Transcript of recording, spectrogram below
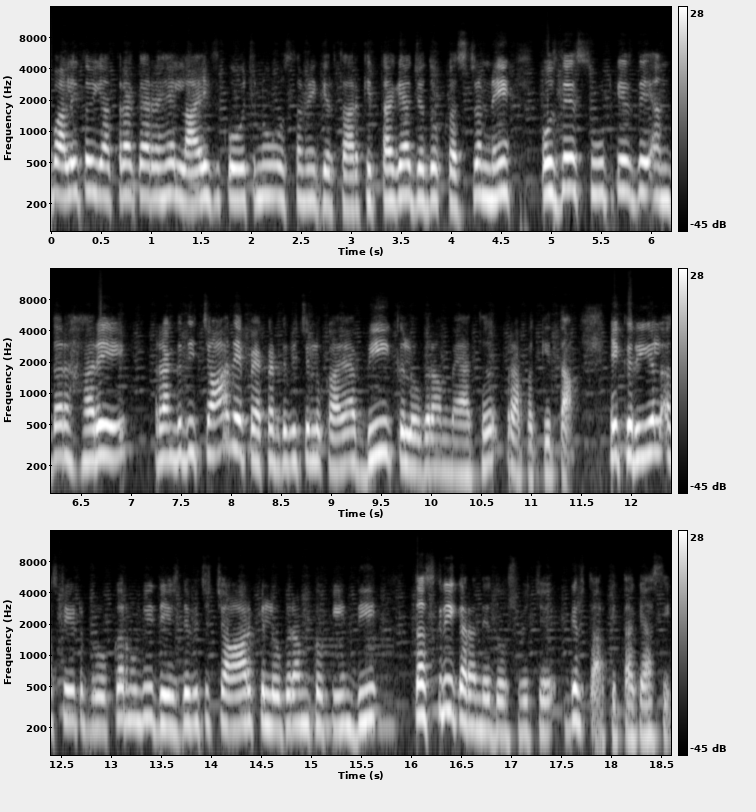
ਬਾਲੀ ਤੋਂ ਯਾਤਰਾ ਕਰ ਰਹੇ ਲਾਈਫ ਕੋਚ ਨੂੰ ਉਸ ਸਮੇਂ ਗ੍ਰਿਫਤਾਰ ਕੀਤਾ ਗਿਆ, ਜਦੋਂ ਕਸਟਮ ਨੇ ਉਸ ਦੇ ਸੂਟਕੇਸ ਦੇ ਅੰਦਰ ਹਰੇ ਰੰਗ ਦੀ ਚਾਹ ਦੇ ਪੈਕੇਟ ਦੇ ਵਿੱਚ ਲੁਕਾਇਆ 20 ਕਿਲੋਗ੍ਰਾਮ ਮੈਥ ਪ੍ਰਾਪਤ ਕੀਤਾ। ਇੱਕ ਰੀਅਲ ਅਸਟੇਟ ਬ੍ਰੋਕਰ ਨੂੰ ਵੀ ਦੇਸ਼ ਦੇ ਵਿੱਚ 4 ਕਿਲੋਗ੍ਰਾਮ ਕੋਕੀਨ ਦੀ ਤਸਕਰੀ ਕਰਨ ਦੇ ਦੋਸ਼ ਵਿੱਚ ਗ੍ਰਿਫਤਾਰ ਕੀਤਾ ਗਿਆ ਸੀ।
